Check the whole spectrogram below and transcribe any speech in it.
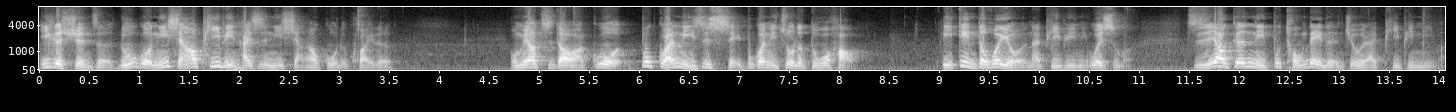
一个选择：如果你想要批评，还是你想要过得快乐？我们要知道啊，过不管你是谁，不管你做得多好，一定都会有人来批评你。为什么？只要跟你不同类的人，就会来批评你嘛。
